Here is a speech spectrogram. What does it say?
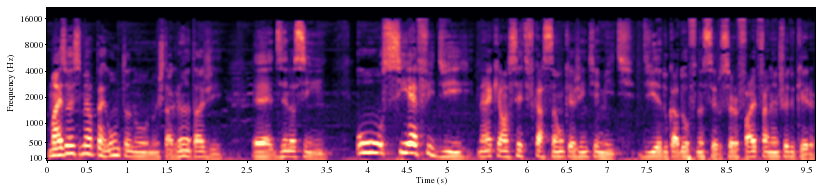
Mas eu recebi uma pergunta no, no Instagram, tá, Gi? É, dizendo assim, o CFD, né, que é uma certificação que a gente emite de educador financeiro, Certified Financial Educator,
